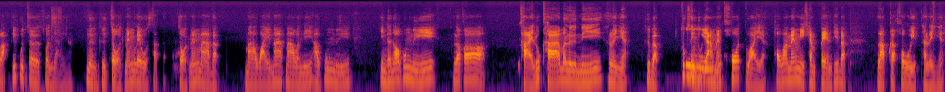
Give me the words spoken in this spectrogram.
หลักๆ ที่กูเจอส่วนใหญ่นะหนึ่งคือโจทย์แม่งเร็วสัตว์ โจทย์แม่งมาแบบ มาไวมากมาวันนี้เอาพรุ่งนี้ internal พรุ่งนี้ แล้วก็ขายลูกค้ามะรืนนี้อะไรเงี้ย คือแบบทุกสิ่งอืมทุกอย่างแม่งโคตรไวอะเพราะว่าแม่งมีแคมเปญที่แบบรับกับโควิดอะไรเงี้ย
